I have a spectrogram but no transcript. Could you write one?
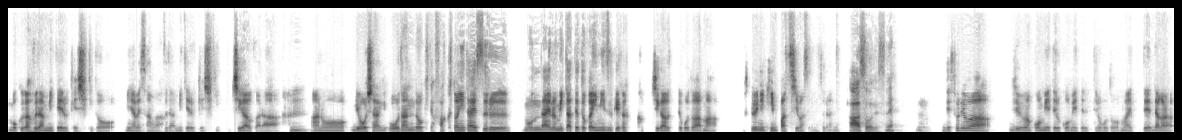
僕が普段見てる景色と、南さんが普段見てる景色って違うから、うん。あの、両者横断で起きたファクトに対する問題の見立てとか意味付けが違うってことは、まあ、普通に頻発しますよね、それはね。ああ、そうですね。うん。で、それは、自分はこう見えてる、こう見えてるっていうことを前言って、だから、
